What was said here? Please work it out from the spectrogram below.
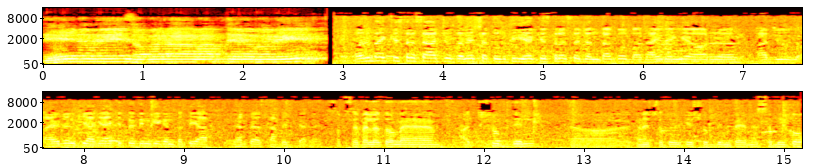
तेन मे समलावाप्तिर्भवेत् अरुण भाई किस तरह से आज जो गणेश चतुर्थी है किस तरह से जनता को बधाई देंगे और आज आयोजन किया गया है? कितने दिन की गणपति आप घर पे स्थापित कर रहे हैं? सबसे पहले तो मैं आज शुभ दिन गणेश चतुर्थी के शुभ दिन पे मैं सभी को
